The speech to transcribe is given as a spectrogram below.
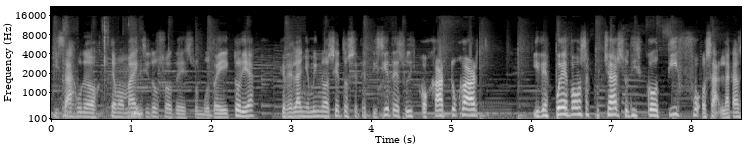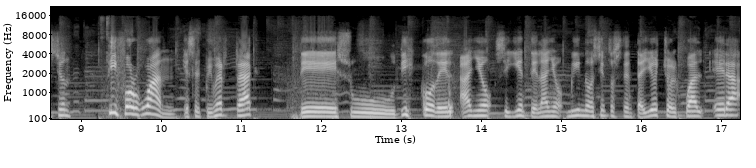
quizás uno de los temas más exitosos de su trayectoria, que es del año 1977 de su disco Heart to Heart. Y después vamos a escuchar su disco T4, o sea, la canción T41, que es el primer track de su disco del año siguiente, el año 1978, el cual era,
